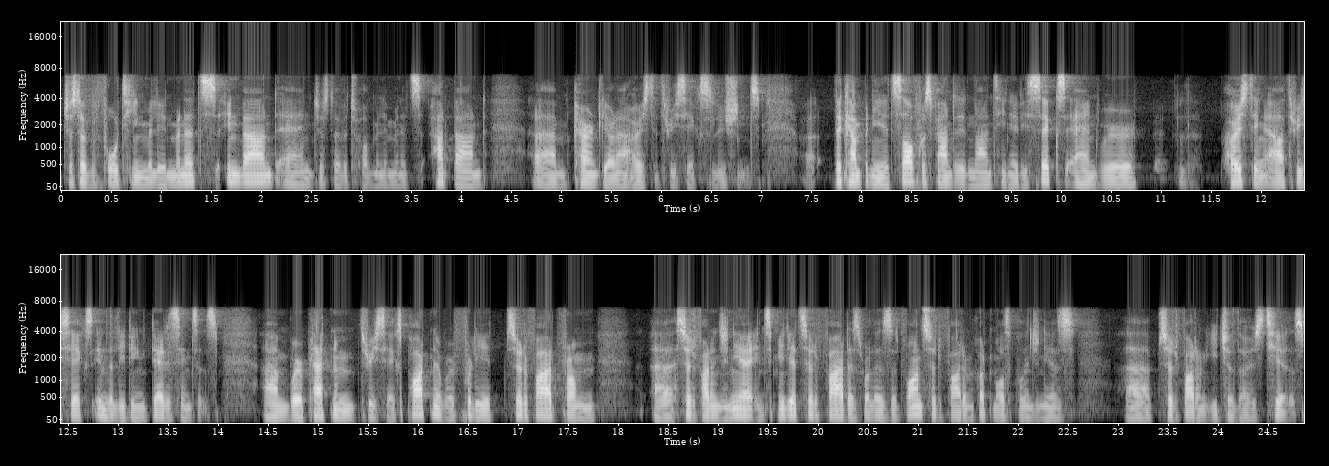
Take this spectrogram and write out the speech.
just over 14 million minutes inbound and just over 12 million minutes outbound, um, currently on our hosted 3CX solutions. Uh, the company itself was founded in 1986, and we're hosting our 3CX in the leading data centers. Um, we're a Platinum 3CX partner. We're fully certified from uh, certified engineer, intermediate certified, as well as advanced certified, and we've got multiple engineers uh, certified on each of those tiers.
